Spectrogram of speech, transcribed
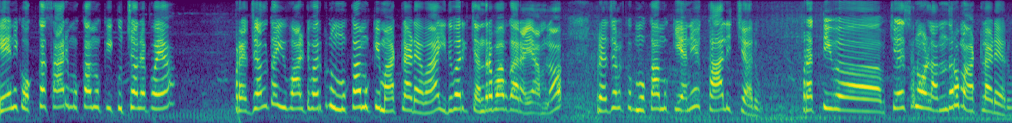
దేనికి ఒక్కసారి ముఖాముఖి కూర్చోలేకపోయా? ప్రజలతో ఇవాటి వరకు నువ్వు ముఖాముఖి మాట్లాడావా? ఇదివరకు చంద్రబాబు గారు హయాంలో ప్రజలకు ముఖాముఖి అని కాలిచ్చారు ప్రతి చేసిన వాళ్ళందరూ మాట్లాడారు.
